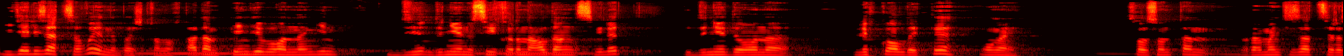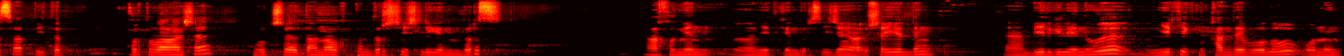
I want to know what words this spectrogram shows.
идеализация ғой енді былайша айтқан уақытта. Адам пенде болғаннан кейін дүниенің сиқырына алданғысы келеді. Дүниеде оны легко алдайды да оңай. Сол сондықтан романтизация жасап бүйтіп құртып алғанша лучше даналықпен дұрыс шешілген дұрыс ақылмен неткен дұрыс. И жаңағы үш әйелдің ә, белгіленуі еркектің қандай болуы оның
